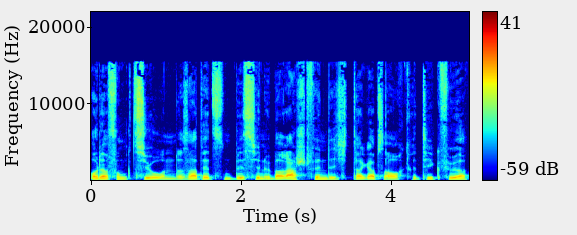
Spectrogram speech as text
oder Funktion. Das hat jetzt ein bisschen überrascht, finde ich. Da gab es auch Kritik für.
